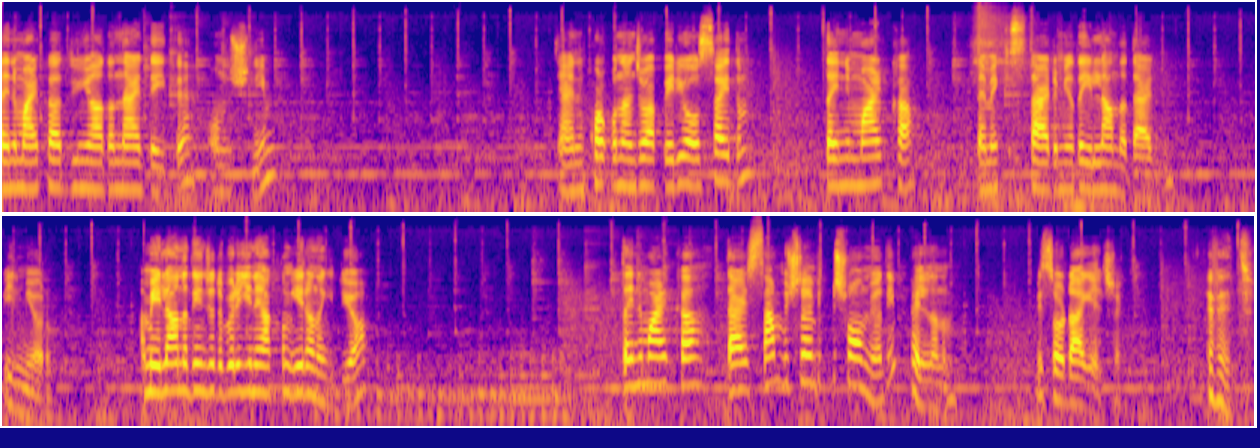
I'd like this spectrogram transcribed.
Danimarka dünyada neredeydi onu düşüneyim. Yani korkmadan cevap veriyor olsaydım Danimarka demek isterdim ya da İrlanda derdim. Bilmiyorum. Ama İrlanda deyince de böyle yine aklım İran'a gidiyor. Danimarka dersem bu işlem bitmiş olmuyor değil mi Pelin Hanım? Bir soru daha gelecek. Evet.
